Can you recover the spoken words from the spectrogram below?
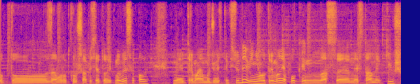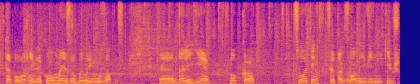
тобто заворот ковша. Після того, як ми висипали, ми тримаємо джойстик сюди, він його тримає, поки у нас е, не стане ківш в те положення, в якому ми зробили йому запис. Е, Далі є кнопка floating, це так званий вільний ківш.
